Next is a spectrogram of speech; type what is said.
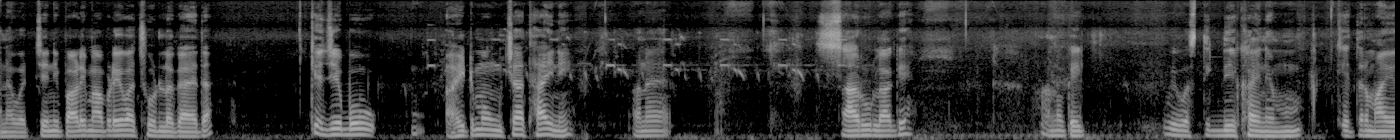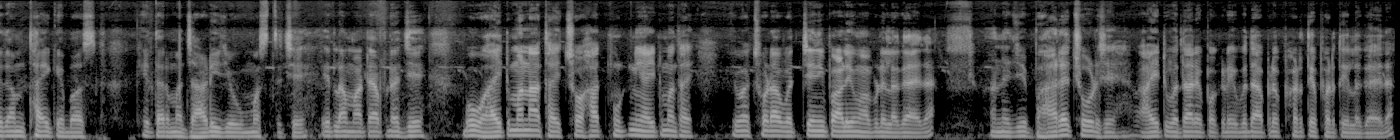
અને વચ્ચેની પાળીમાં આપણે એવા છોડ લગાવ્યા હતા કે જે બહુ હાઇટમાં ઊંચા થાય નહીં અને સારું લાગે અને કંઈક વ્યવસ્થિત દેખાય ને ખેતરમાં તો આમ થાય કે બસ ખેતરમાં ઝાડી જેવું મસ્ત છે. એટલા માટે આપણે જે બહુ હાઇટમાં ના થાય, છ સાત ફૂટની હાઇટમાં થાય, એવા છોડા વચ્ચેની પાળીઓમાં આપણે લગાવ્યા હતા. અને જે ભારે છોડ છે હાઇટ વધારે પકડે એ બધા આપણે ફરતે ફરતે લગાવ્યા હતા.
